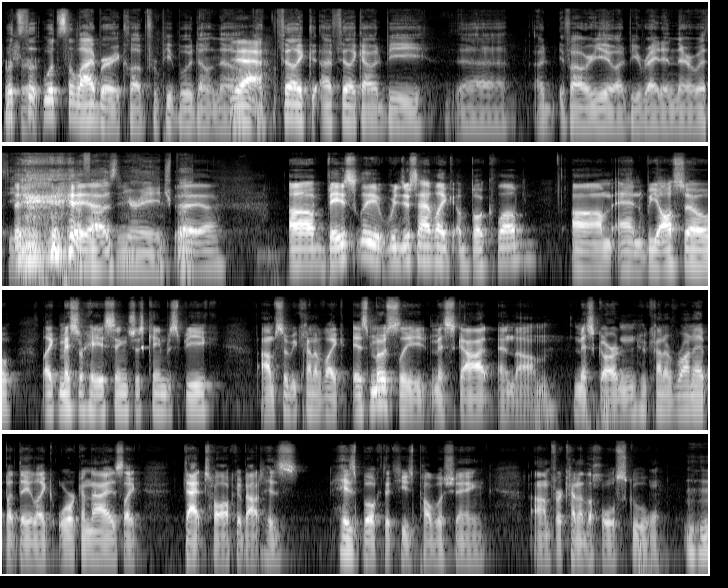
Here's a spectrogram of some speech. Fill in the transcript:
for What's sure. the What's the library club for people who don't know? Yeah. I feel like I feel like I would be, uh, I'd, if I were you, I'd be right in there with you. if Yeah. I was in your age, but yeah, yeah. Um, basically, we just have like a book club, um, and we also like Mr. Hastings just came to speak. Um, so we kind of like it's mostly Miss Scott and um, Miss Garden who kind of run it, but they like organize like that talk about his his book that he's publishing um, for kind of the whole school. hmm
